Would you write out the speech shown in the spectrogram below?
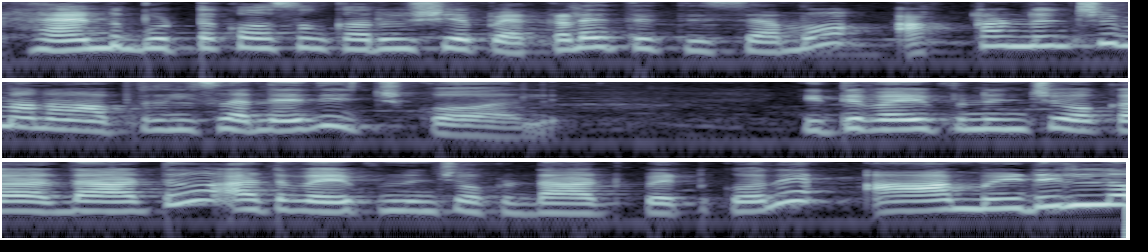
హ్యాండ్ బుట్ట కోసం కరువు షేప్ ఎక్కడైతే తీసామో అక్కడ నుంచి మనం ఆ ప్రిల్స్ అనేది ఇచ్చుకోవాలి. ఇటువైపు నుంచి ఒక డాట్ అటువైపు నుంచి ఒక డాట్ పెట్టుకొని ఆ మిడిల్లో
